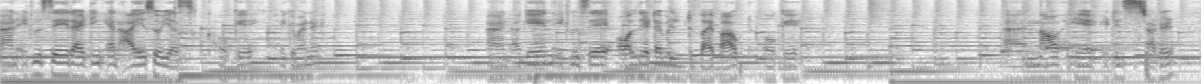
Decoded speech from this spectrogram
And it will say writing an ISO yes okay recommended and again it will say all the data will wipe out okay. And now here it is started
